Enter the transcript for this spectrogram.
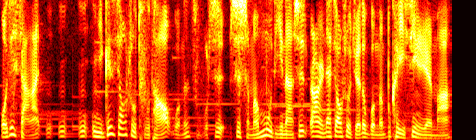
我就想啊，你你你你跟销售吐槽我们组是是什么目的呢？是让人家销售觉得我们不可以信任吗？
